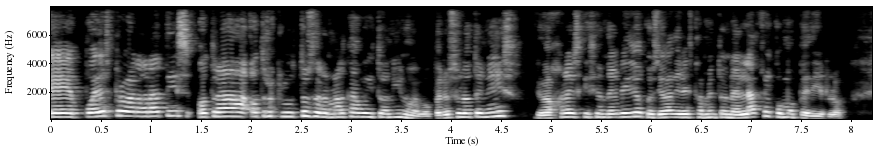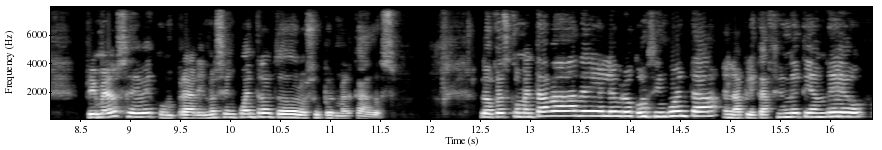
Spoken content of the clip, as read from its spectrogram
eh, puedes probar gratis otros productos de la marca Buitoni nuevo, pero eso lo tenéis debajo en la descripción del vídeo que os lleva directamente un enlace cómo pedirlo. Primero se debe comprar y no se encuentra en todos los supermercados. Lo que os comentaba del euro con 50 en la aplicación de Tiandeo,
